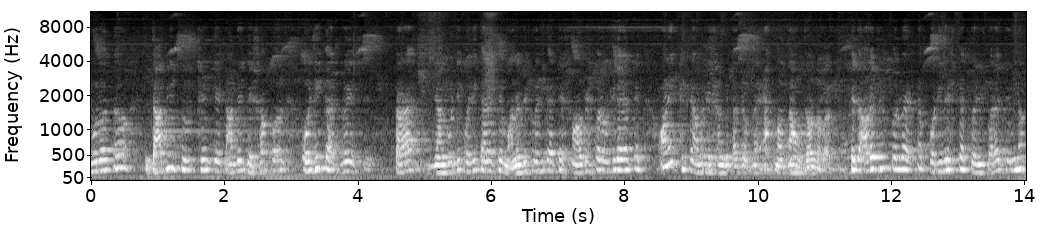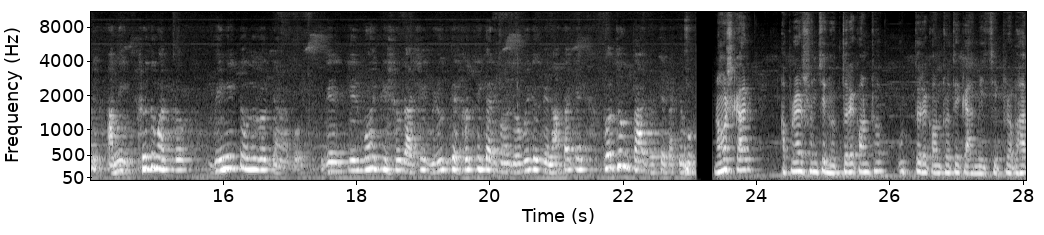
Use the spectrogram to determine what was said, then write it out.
মূলত দাবি তুলছেন যে তাদের যে সকল অধিকার রয়েছে, তারা জাগতিক অধিকার আছে, মানবিক অধিকার আছে, সমাবেশ করার অধিকার আছে, অনেক ক্ষেত্রে আমাদের সঙ্গে তাদের একমত। নাও, ধন্যবাদ। কিন্তু আলোচনা করব একটা পরিবেশটা তৈরি করার জন্য। আমি শুধুমাত্র বিনীত অনুরোধ জানাব যে চিন্ময় কৃষ্ণ দাসের বিরুদ্ধে সত্যিকার কোনো অভিযোগ না থাকে, প্রথম কাজ হচ্ছে তাকে নমস্কার, আপনারা শুনছেন উত্তরে কণ্ঠ। উত্তরে কণ্ঠ থেকে আমি প্রভাত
